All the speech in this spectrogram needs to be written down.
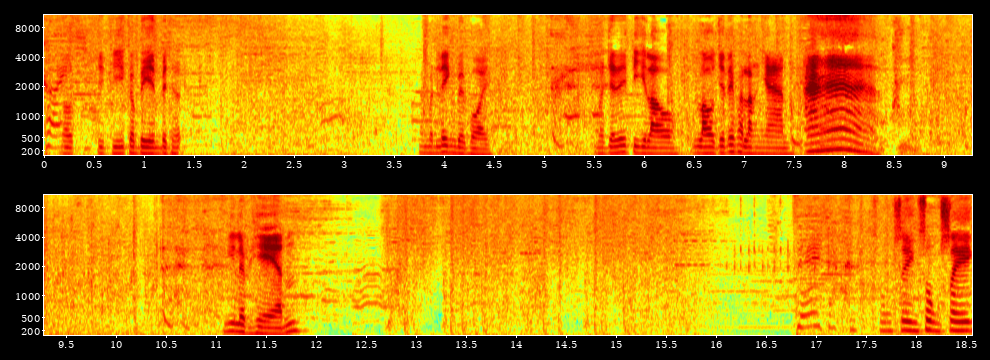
開 เรา 始 ตีตีกระเบนไปเถอะให้มันเร่งบ่อยๆ มันจะได้ตีเรา เราจะได้พลังงาน อ่า นี่แหละแผน 脆弱 ส่งเซงส่งเซง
